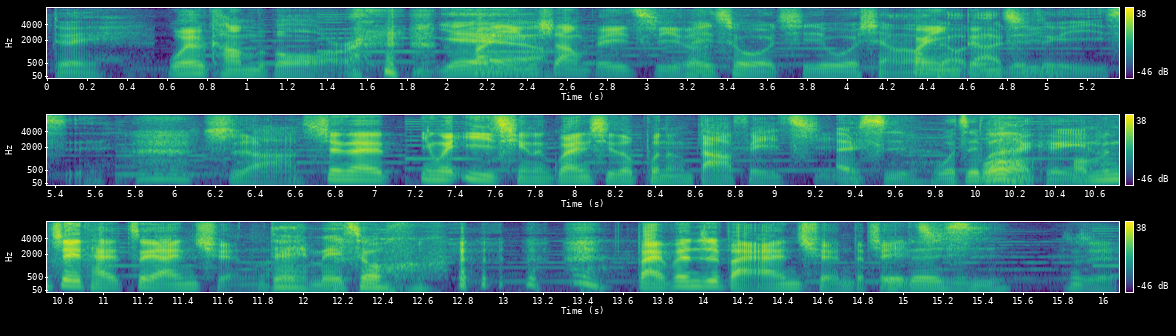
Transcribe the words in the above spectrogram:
对，，Welcome aboard，Yeah 欢迎上飞机了没。错，其实我想要表达就这个意思。是啊，现在因为疫情的关系都不能搭飞机。哎，是我这边还可以啊、我们这台最安全了，对，没错，百分之百安全的飞绝对机。是。是，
